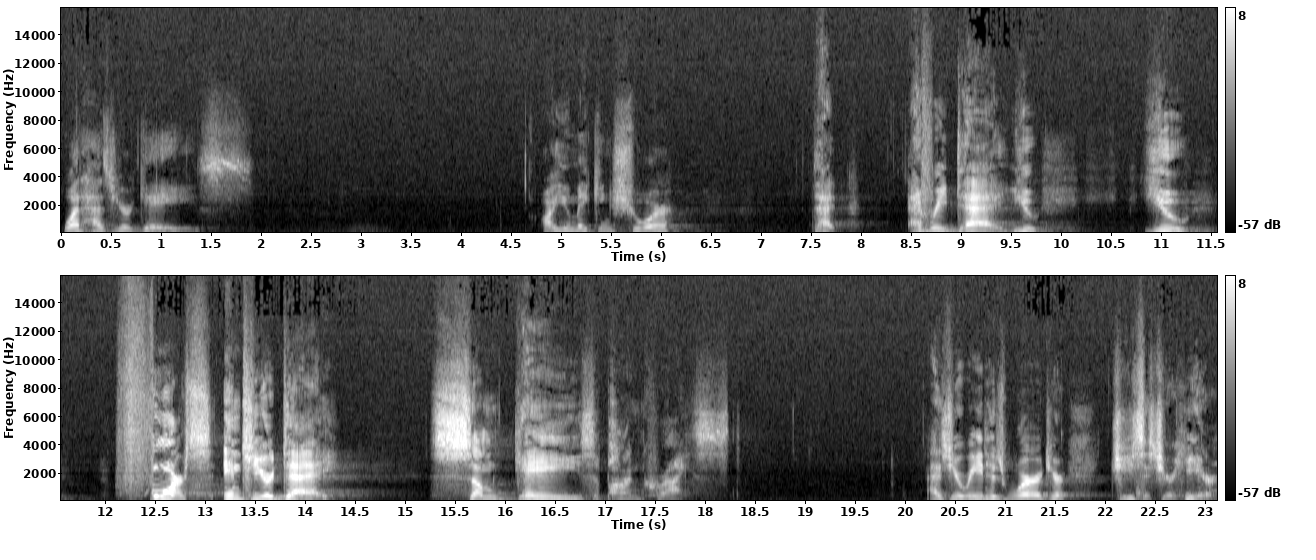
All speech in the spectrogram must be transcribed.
What has your gaze? Are you making sure? that every day you, you force into your day some gaze upon Christ. As you read his word, you're, Jesus, you're here.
